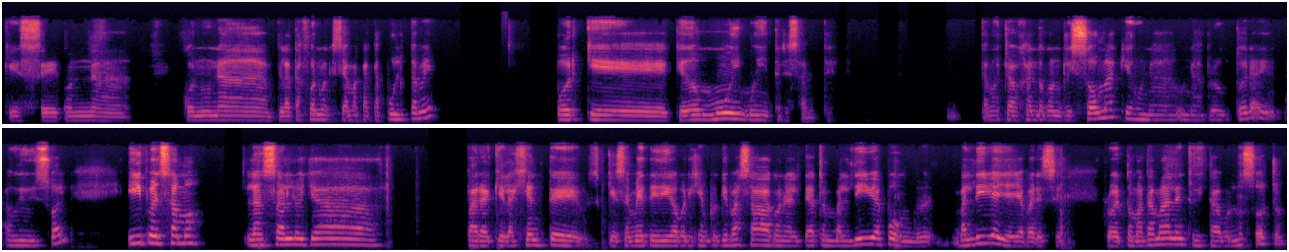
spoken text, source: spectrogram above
que es eh, con, una, con una plataforma que se llama Catapúltame, porque quedó muy, muy interesante. Estamos trabajando con Rizoma, que es una, una productora audiovisual, y pensamos lanzarlo ya para que la gente que se mete y diga, por ejemplo, qué pasaba con el teatro en Valdivia, pum, Valdivia, y ahí aparece Roberto Matamala, entrevistado por nosotros,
